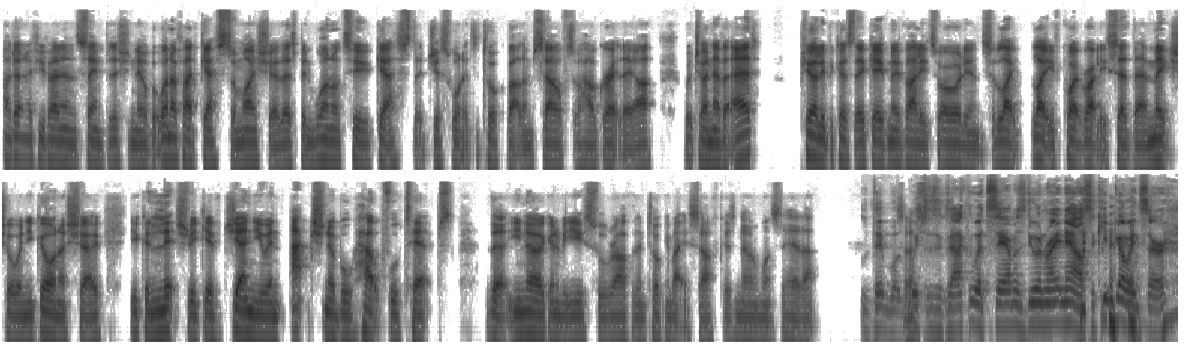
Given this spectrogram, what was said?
I don't know if you've had in the same position, Neal, but when I've had guests on my show, there's been one or two guests that just wanted to talk about themselves or how great they are, which I never aired purely because they gave no value to our audience. So, like like you've quite rightly said there, make sure when you go on a show, you can literally give genuine, actionable, helpful tips that you know are going to be useful rather than talking about yourself because no one wants to hear that. So Which is exactly what Sam is doing right now. So keep going, sir.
